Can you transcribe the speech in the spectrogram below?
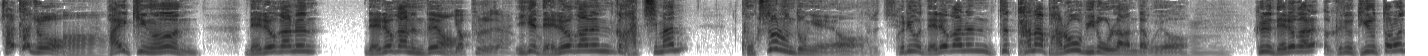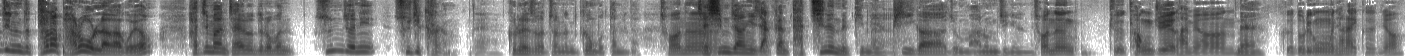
잘 타죠. 어. 바이킹은 내려가는 내려가는데요. 옆으로 잖아 이게 내려가는 것 같지만 곡선 운동이에요. 그렇지. 리고 내려가는 듯 하나 바로 위로 올라간다고요. 그리고 내려가 그리고 뒤로 떨어지는 듯 하나 바로 올라가고요. 하지만 자이로 드롭은 순전히 수직 하강. 그래서 저는 그거 못합니다. 저는, 제 심장이 약간 다치는 느낌이에요. 피가 좀 안 움직이는 느낌. 저는 그 경주에 가면, 네. 그 놀이공원이 하나 있거든요.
